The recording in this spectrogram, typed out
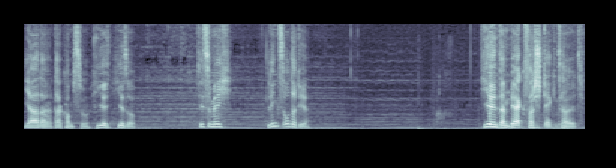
ja, da, da kommst du. Hier, hier so. Siehst du mich? Links unter dir. Hier hinterm Berg versteckt halt.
